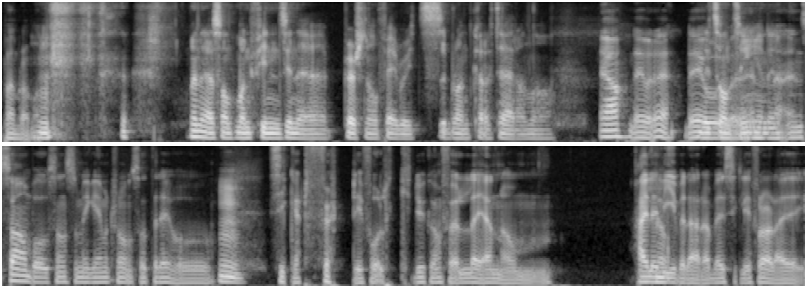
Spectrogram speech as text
på en bra måte. Men er det sånn at man finner sine personal favorites blant karakterene og Ja, det er jo det. Det er jo sånn ting, en eller? ensemble, sånn som i Game of Thrones, at det er jo mm. sikkert 40 folk du kan følge gjennom hele Ja. livet der, basically, fra de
